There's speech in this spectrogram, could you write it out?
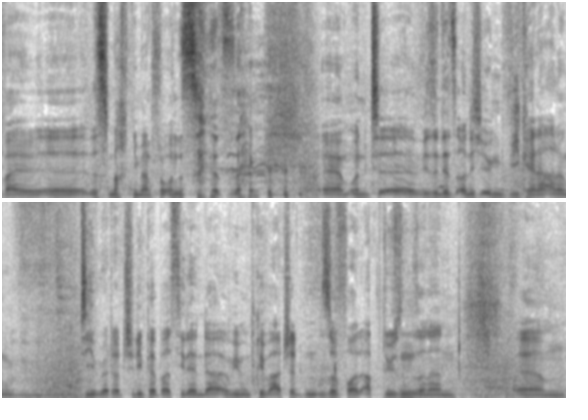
weil äh, das macht niemand für uns sozusagen. ähm, und äh, wir sind jetzt auch nicht irgendwie, keine Ahnung, die Red Hot Chili Peppers, die dann da irgendwie mit Privatjet sofort abdüsen, sondern ähm,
